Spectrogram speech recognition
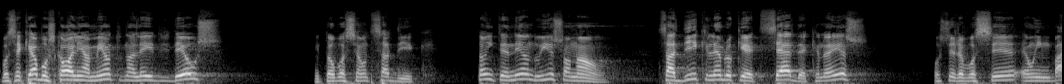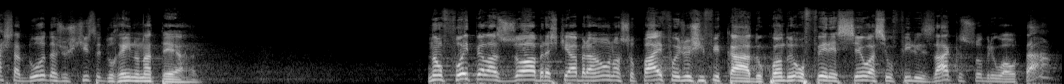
Você quer buscar o alinhamento na lei de Deus? Então você é um tzadik. Estão entendendo isso ou não? Sadik lembra o quê? Sedek, não é isso? Ou seja, você é um embaixador da justiça do reino na terra. Não foi pelas obras que Abraão, nosso pai, foi justificado quando ofereceu a seu filho Isaque sobre o altar?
